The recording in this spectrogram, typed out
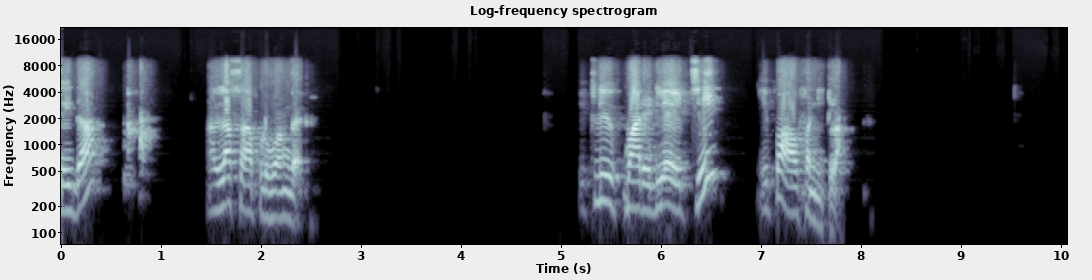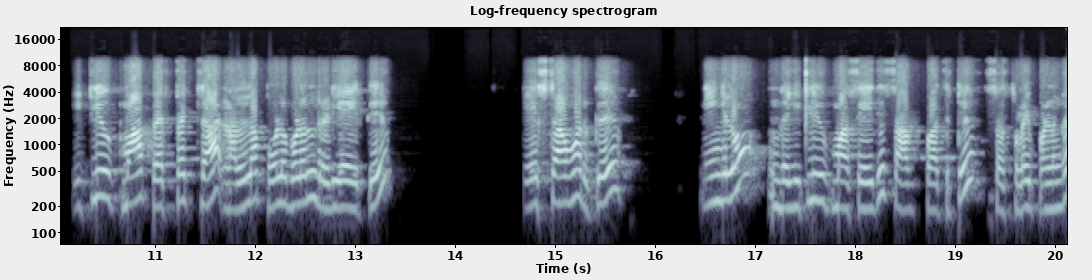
செய்தா நல்லா சாப்பிடுவாங்க. இட்லி உப்புமா ரெடி ஆயிடுச்சு. இப்போ ஆஃப் பண்ணிக்கலாம். இட்லி உப்புமா பெர்ஃபெக்டா நல்லா பொழு பொழுன்னு ரெடி ஆயிருக்கு. டேஸ்டாகவும் இருக்கு. நீங்களும் இந்த இட்லி உப்புமா செய்து சாப்பிட்டு பார்த்துட்டு சப்ஸ்கிரைப் பண்ணுங்க.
